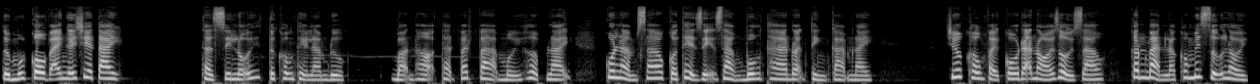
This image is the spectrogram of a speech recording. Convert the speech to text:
tôi muốn cô và anh ấy chia tay. Thật xin lỗi, tôi không thể làm được. Bọn họ thật vất vả mới hợp lại, cô làm sao có thể dễ dàng buông tha đoạn tình cảm này. Trước không phải cô đã nói rồi sao, Căn bản là không biết giữ lời.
